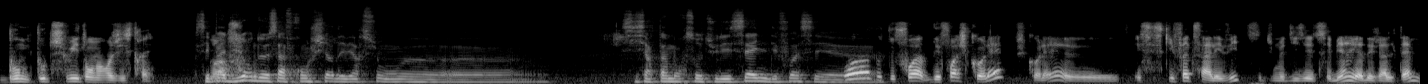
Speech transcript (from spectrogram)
boum, tout de suite, on enregistrait. C'est pas dur de s'affranchir des versions. Euh si certains morceaux tu les saignes, des fois c'est. Euh, ouais, des fois, des fois je collais, je collais, euh, et c'est ce qui fait que ça allait vite. Je me disais c'est bien, il y a déjà le thème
